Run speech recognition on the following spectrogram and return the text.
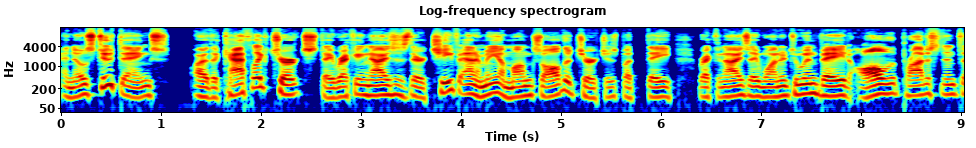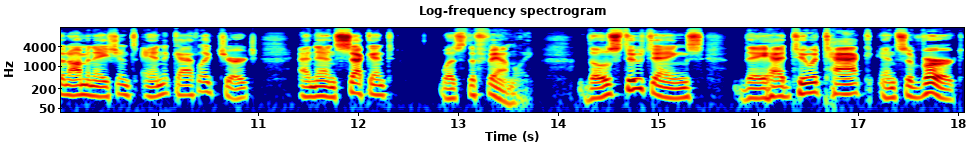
And those two things are the Catholic Church. They recognize as their chief enemy amongst all the churches, but they recognize they wanted to invade all the Protestant denominations and the Catholic Church. And then, second, was the family. Those two things they had to attack and subvert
